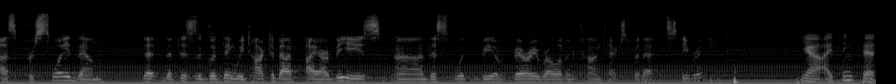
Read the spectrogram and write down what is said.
us persuade them that, that this is a good thing. We talked about IRBs. Uh, this would be a very relevant context for that. Steve Rich? Yeah, I think that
